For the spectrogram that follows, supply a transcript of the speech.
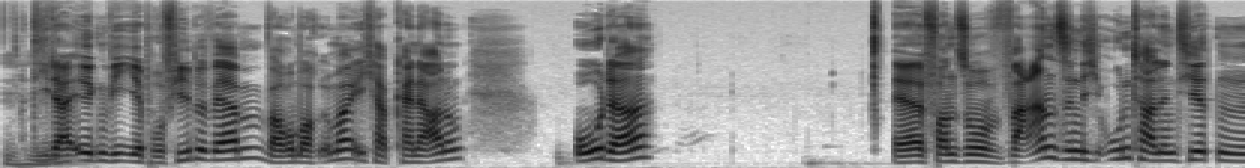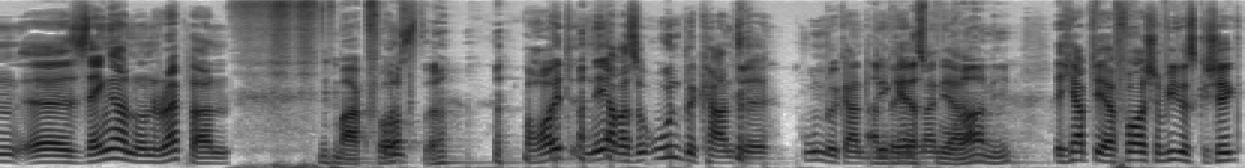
die da irgendwie ihr Profil bewerben, warum auch immer, ich habe keine Ahnung. Oder äh, von so wahnsinnig untalentierten äh, Sängern und Rappern. Mark Forster. Heute, nee, aber so Unbekannte. Unbekannte, den Andreas kennt man ja. Burani. Ich habe dir ja vorher schon Videos geschickt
